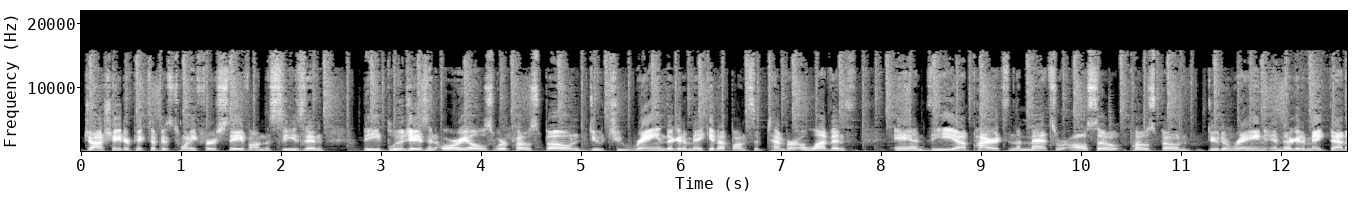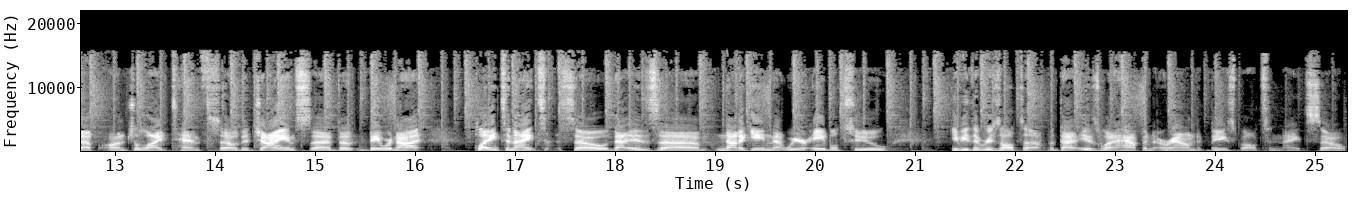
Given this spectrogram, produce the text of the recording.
Josh Hader picked up his 21st save on the season. The Blue Jays and Orioles were postponed due to rain. They're going to make it up on September 11th and the uh, Pirates and the Mets were also postponed due to rain, and they're going to make that up on July 10th. So the Giants, uh, th- they were not playing tonight, so that is uh, not a game that we are able to give you the result of. But that is what happened around baseball tonight. So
